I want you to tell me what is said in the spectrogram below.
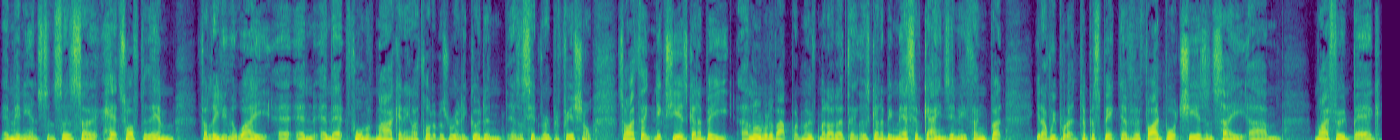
in many instances. So hats off to them for leading the way uh, in in that form of marketing. I thought it was really good, and as I said, very professional. So I think next year is going to be a little bit of upward movement. I don't think there's going to be massive gains in anything, but you know if we put it into perspective, if I'd bought shares and say um, My Food Bag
